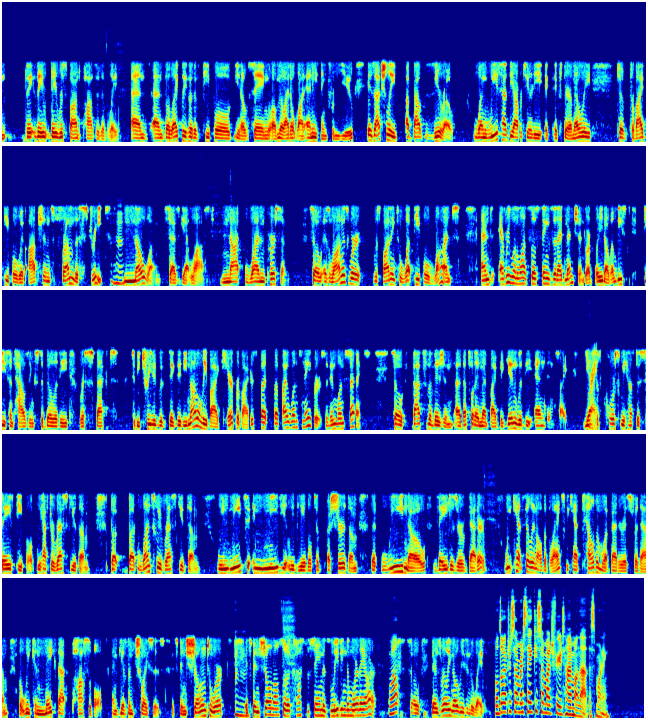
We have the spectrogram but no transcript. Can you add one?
they, they, they respond positively. And, and the likelihood of people, you know, saying, oh, no, I don't want anything from you is actually about zero. When we've had the opportunity experimentally to provide people with options from the street, mm-hmm. no one says get lost, not one person. So as long as we're responding to what people want, and everyone wants those things that I'd mentioned, or, or you know, at least decent housing, stability, respect, to be treated with dignity, not only by care providers, but, but by one's neighbors and in one's settings. So that's the vision. Uh, that's what I meant by begin with the end in sight. Yes, Right. of course, we have to save people. We have to rescue them. But but once we've rescued them, we need to immediately be able to assure them that we know they deserve better. We can't fill in all the blanks. We can't tell them what better is for them, but we can make that possible and give them choices. It's been shown to work. Mm-hmm. It's been shown also to cost the same as leaving them where they are. Well, So there's really no reason to wait. well, Dr. Somers, thank you so much for your time on that this morning.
